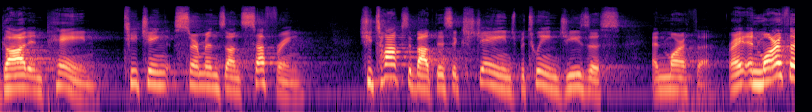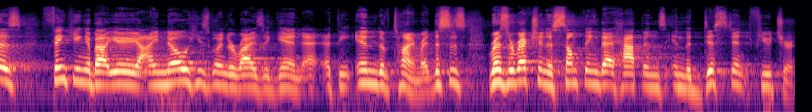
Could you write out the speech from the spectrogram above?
God in Pain, teaching sermons on suffering, She talks about this exchange between Jesus and Martha, right? And Martha is thinking about, yeah, yeah, I know he's going to rise again at, at, the end of time, right? This is resurrection is something that happens in the distant future.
